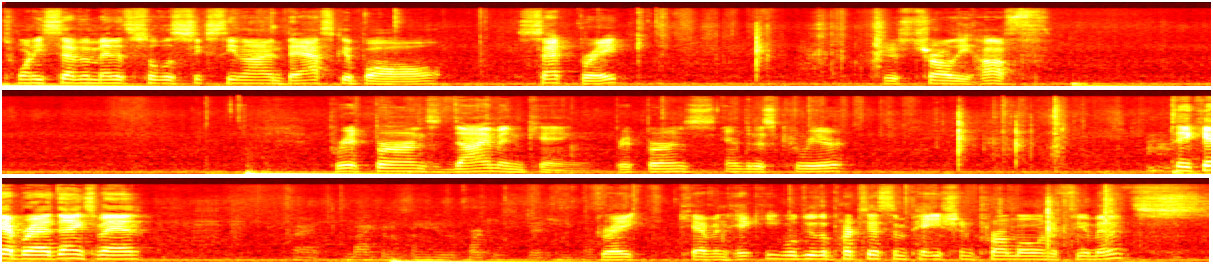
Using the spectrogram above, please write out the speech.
Twenty-seven minutes till the sixty-nine basketball set break. Here's Charlie Hough. Britt Burns, Diamond King. Britt Burns ended his career. Take care, Brad. Thanks, man. Great. Kevin Hickey. We'll do the participation promo in a few minutes.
